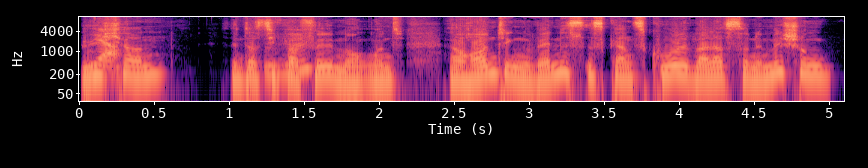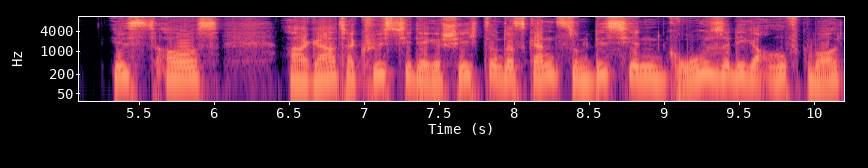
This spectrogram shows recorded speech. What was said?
Büchern sind das die Mhm. Verfilmungen. Und äh, Haunting in Venice ist ganz cool, weil das so eine Mischung ist aus Agatha Christie der Geschichte und das Ganze so ein bisschen gruseliger aufgebaut.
